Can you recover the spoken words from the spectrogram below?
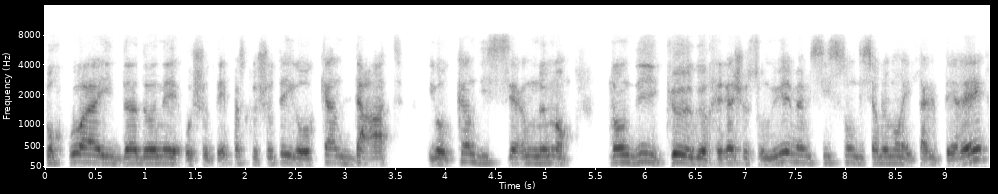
Pourquoi il doit donner au choté Parce que le choté, il n'a aucun date, il n'a aucun discernement. Tandis que le Kheresh, son muet, même si son discernement est altéré,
